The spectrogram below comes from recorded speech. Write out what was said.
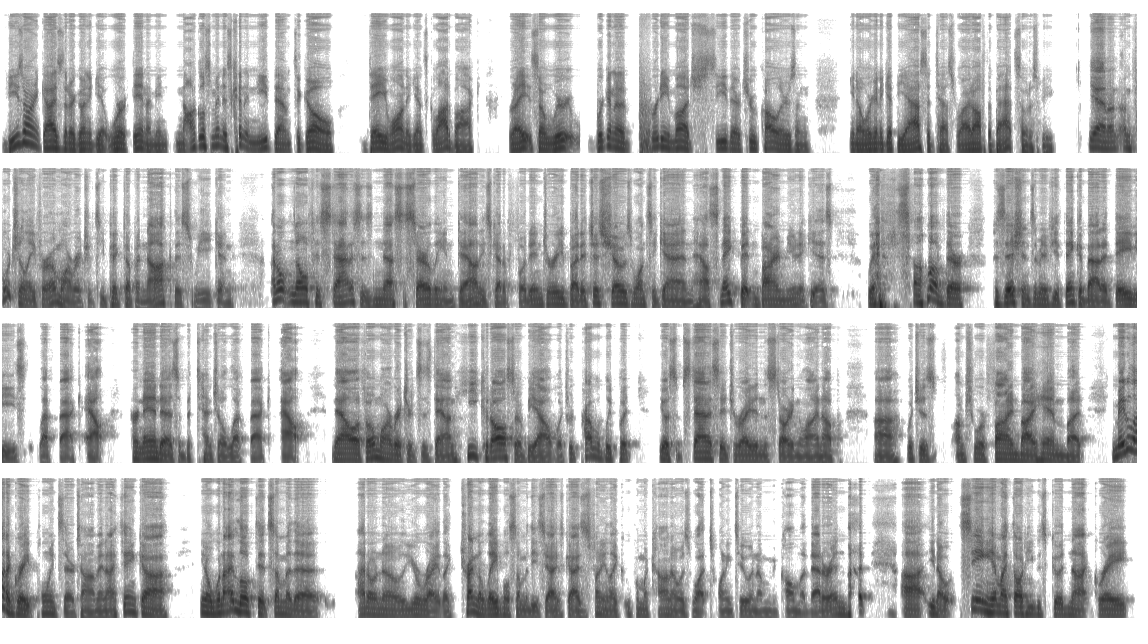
these aren't guys that are going to get worked in. I mean, Nagelsmann is going to need them to go day one against Gladbach, right? So we're we're going to pretty much see their true colors, and you know we're going to get the acid test right off the bat, so to speak. Yeah, and unfortunately for Omar Richards, he picked up a knock this week, and I don't know if his status is necessarily in doubt. He's got a foot injury, but it just shows once again how snake-bitten Bayern Munich is with some of their positions. I mean, if you think about it, Davies left back out. Hernandez a potential left back out. Now, if Omar Richards is down, he could also be out, which would probably put Josip Stanisic right in the starting lineup, uh, which is, I'm sure, fine by him. But you made a lot of great points there, Tom. And I think, uh, you know, when I looked at some of the I don't know. You're right. Like trying to label some of these guys, guys, it's funny. Like Upamecano is what 22, and I'm going to call him a veteran. But uh, you know, seeing him, I thought he was good, not great.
